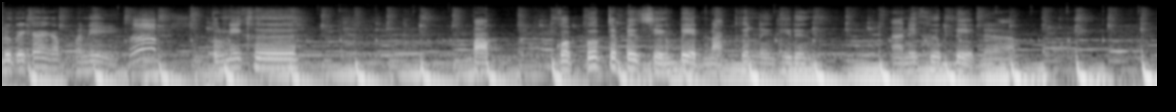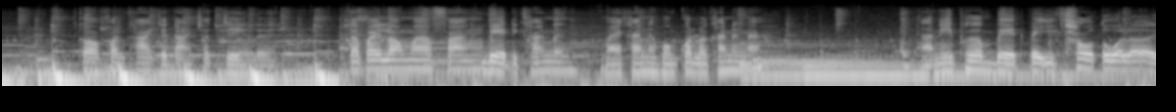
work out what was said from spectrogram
ดูใกล้ๆครับมานี่ตรงนี้คือ ปรับกดปุ๊บจะเป็นเสียงเบสหนักขึ้นหนึ่งทีหนึ่งอันนี้คือเบสนะครับ ก็ค่อนข้างจะดังชัดเจนเลย ต่อไปลองมาฟังเบสอีกครั้งหนึ่งมาอีกครั้งหนึ่งผมกดลดครั้งหนึ่งนะ อันนี้เพิ่มเบสไปอีกเท่าตัวเลย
